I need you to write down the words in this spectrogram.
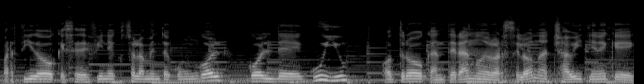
partido que se define solamente con un gol, gol de Guyu, otro canterano de Barcelona. Xavi tiene que,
